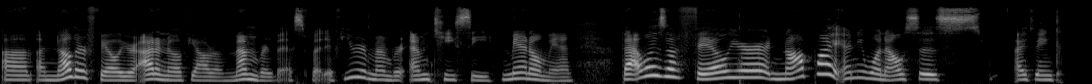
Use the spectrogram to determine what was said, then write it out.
Um, another failure, I don't know if y'all remember this, but if you remember MTC, man oh man, that was a failure not by anyone else's, I think,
